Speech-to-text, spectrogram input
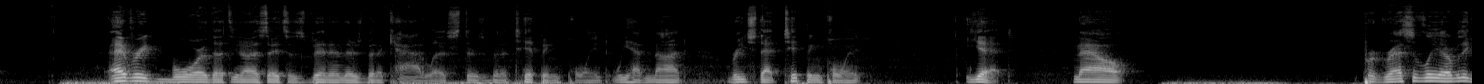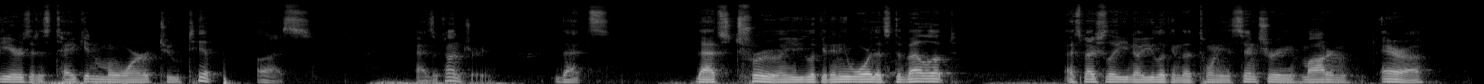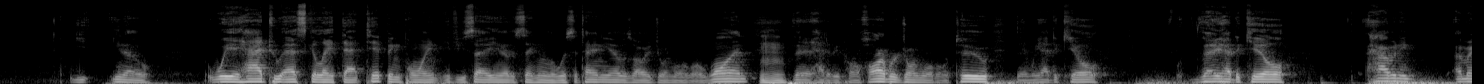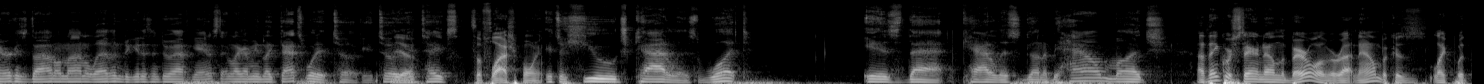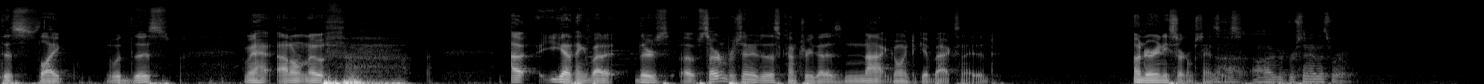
Every war that the United States has been in, there's been a catalyst. There's been a tipping point. We have not reached that tipping point yet. Now, progressively over the years, it has taken more to tip us as a country. That's that's true. And you look at any war that's developed, especially you know you look in the 20th century, modern era. You, you know, we had to escalate that tipping point. If you say you know the sinking of the Lusitania was why we joined World War One, mm-hmm. then it had to be Pearl Harbor, join World War Two. Then we had to kill. They had to kill. How many Americans died on 9-11 to get us into Afghanistan? Like I mean, like that's what it took. It took. Yeah. It takes It's a flashpoint. it's a huge catalyst. What is that catalyst gonna be? How much? I think we're staring down the barrel of it right now because, like, with this, like, with this, I mean, I, I don't know if I, you got to think about it. There's a certain percentage of this country that is not going to get vaccinated under any circumstances. hundred percent in this room.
